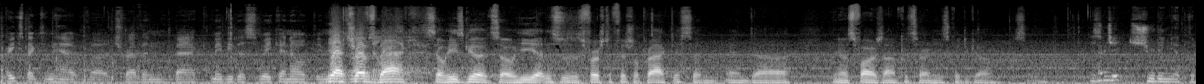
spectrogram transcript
Are you expecting to have uh, Trevin back maybe this week? I know. Yeah, Trev's back, know. so he's good. So he uh, this was his first official practice, and and uh, you know, as far as I'm concerned, he's good to go. So. Is Jake shooting at the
